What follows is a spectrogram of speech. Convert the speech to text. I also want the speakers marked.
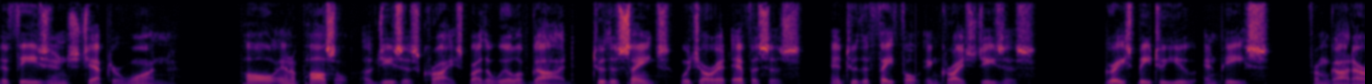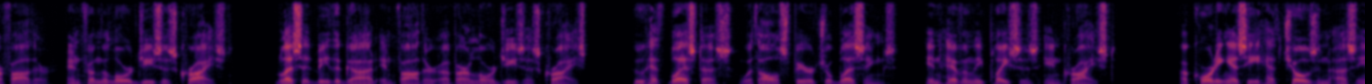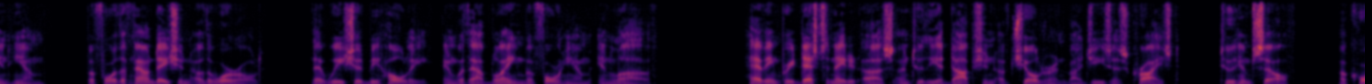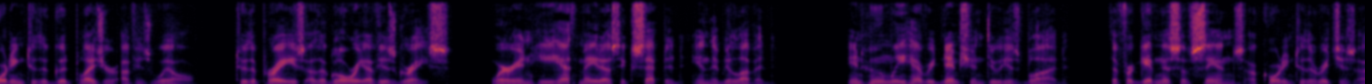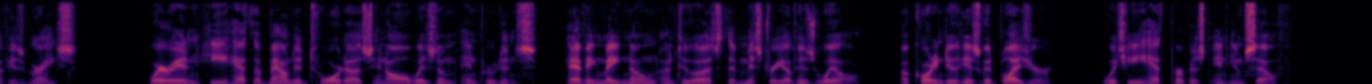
Speaker 1: Ephesians chapter 1 Paul, an apostle of Jesus Christ by the will of God, to the saints which are at Ephesus, and to the faithful in Christ Jesus. Grace be to you and peace from God our Father, and from the Lord Jesus Christ. Blessed be the God and Father of our Lord Jesus Christ, who hath blessed us with all spiritual blessings in heavenly places in Christ, according as he hath chosen us in him before the foundation of the world, that we should be holy and without blame before him in love, having predestinated us unto the adoption of children by Jesus Christ to himself, according to the good pleasure of his will, to the praise of the glory of his grace, wherein he hath made us accepted in the beloved, in whom we have redemption through his blood, the forgiveness of sins according to the riches of his grace, wherein he hath abounded toward us in all wisdom and prudence, having made known unto us the mystery of his will, according to his good pleasure, which he hath purposed in himself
